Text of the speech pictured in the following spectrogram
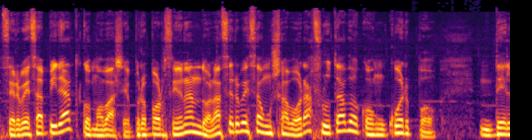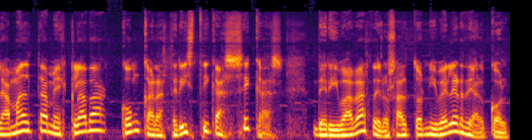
cerveza Pirat como base, proporcionando a la cerveza un sabor afrutado con cuerpo de la malta mezclada con características secas, derivadas de los altos niveles de alcohol.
